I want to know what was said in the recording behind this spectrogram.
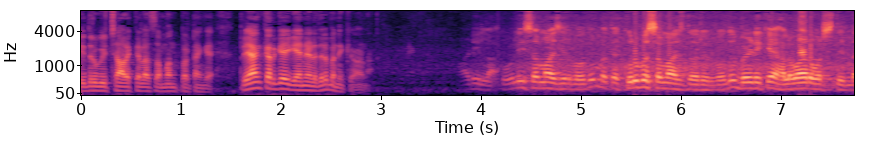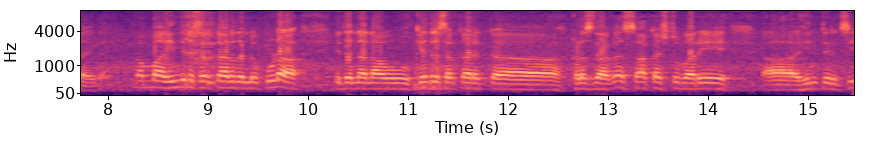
ಇದ್ರ ವಿಚಾರಕ್ಕೆಲ್ಲ ಸಂಬಂಧಪಟ್ಟಂಗೆ. ಪ್ರಿಯಾಂಕರ್ಗೆ ಏನ್ ಹೇಳಿದ್ರೆ ಬನ್ನಿ ಕೇಳೋಣ. ಮಾಡಿಲ್ಲ. ಕೋಲಿ ಸಮಾಜ ಇರ್ಬೋದು, ಮತ್ತು ಕುರುಬ ಸಮಾಜದವರು ಇರ್ಬೋದು, ಬೇಡಿಕೆ ಹಲವಾರು ವರ್ಷದಿಂದ ಇದೆ. ನಮ್ಮ ಹಿಂದಿನ ಸರ್ಕಾರದಲ್ಲೂ ಕೂಡ ಇದನ್ನು ನಾವು ಕೇಂದ್ರ ಸರ್ಕಾರಕ್ಕೆ ಕಳಿಸಿದಾಗ ಸಾಕಷ್ಟು ಬಾರಿ ಹಿಂತಿರುಗಿಸಿ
